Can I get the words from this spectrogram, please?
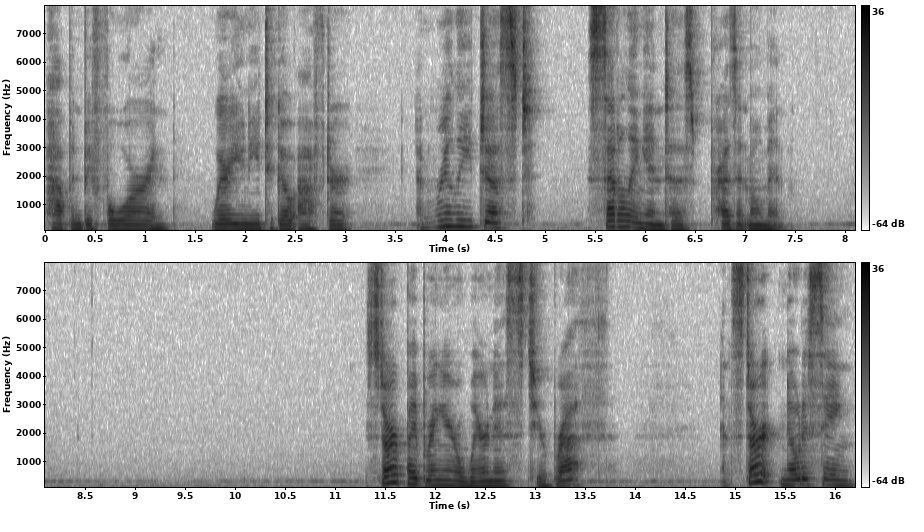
happened before and where you need to go after, and really just settling into this present moment. Start by bringing awareness to your breath and start noticing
